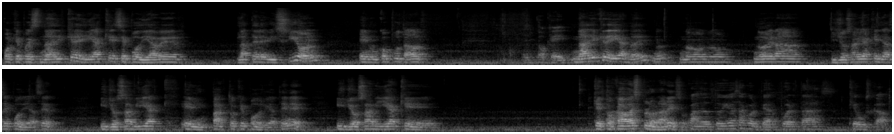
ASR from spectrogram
porque pues nadie creía que se podía ver la televisión en un computador. Ok. Nadie creía, nadie, no, no, no, no era, y yo sabía que ya se podía hacer, y yo sabía el impacto que podría tener, y yo sabía que, que tocaba explorar eso. Cuando tú ibas a golpear puertas, ¿qué buscabas?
